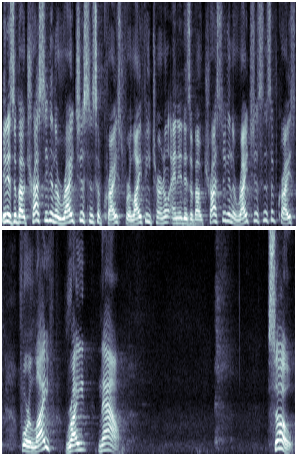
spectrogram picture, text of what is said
It is about trusting in the righteousness of Christ for life eternal, and it is about trusting in the righteousness of Christ for life right now. So,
